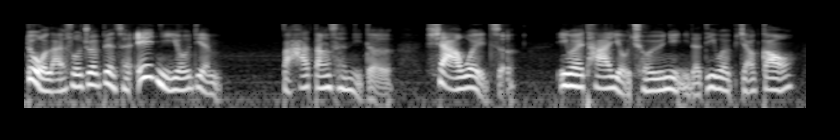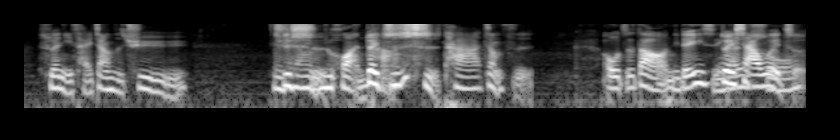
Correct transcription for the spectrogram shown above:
对我来说，就会变成，哎，你有点把它当成你的。下位者，因为他有求于你，你的地位比较高，所以你才这样子去去使唤，对，指使他这样子。哦，我知道你的意思。对下位者，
